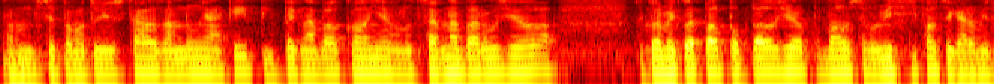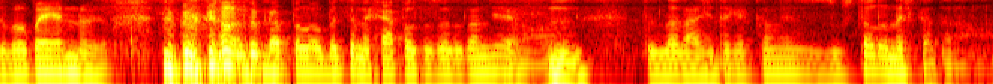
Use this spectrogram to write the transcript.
tam si pamatuju, že stál za mnou nějaký týpek na balkóně v Lucerna baru, že jo, a takhle mi klepal popel, že jo, pomalu se po mě típal cigaru, mě to bylo úplně jedno, jo. Jsem koukal na tu kapelu, vůbec jsem nechápal, co se to tam děje, no. Hmm. Tenhle zážitek jako mi zůstal do dneška teda, no.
